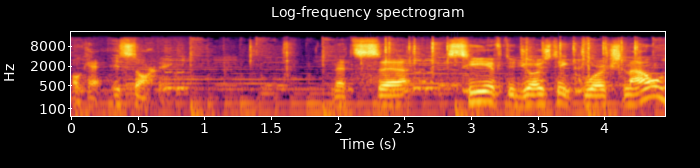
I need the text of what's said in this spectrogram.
Okay, it's starting. Let's uh, see if the joystick works now.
